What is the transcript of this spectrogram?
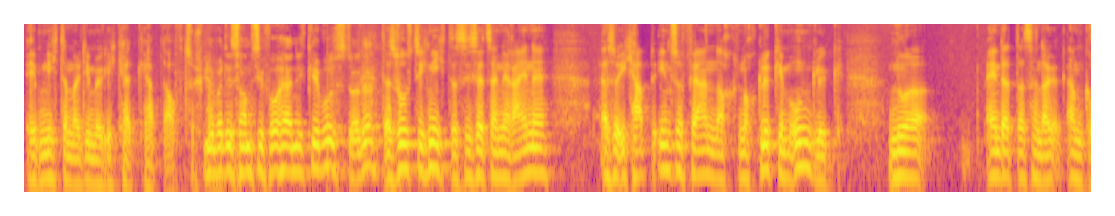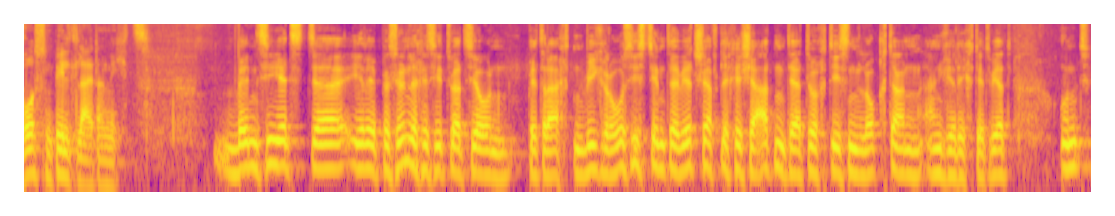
eben nicht einmal die Möglichkeit gehabt aufzuspielen. aber das haben Sie vorher nicht gewusst, oder? Das wusste ich nicht. Das ist jetzt eine reine, also ich habe insofern noch, noch Glück im Unglück, nur ändert das an der, am großen Bild leider nichts. Wenn Sie jetzt äh, Ihre persönliche Situation betrachten, wie groß ist denn der wirtschaftliche Schaden, der durch diesen Lockdown angerichtet wird? Und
